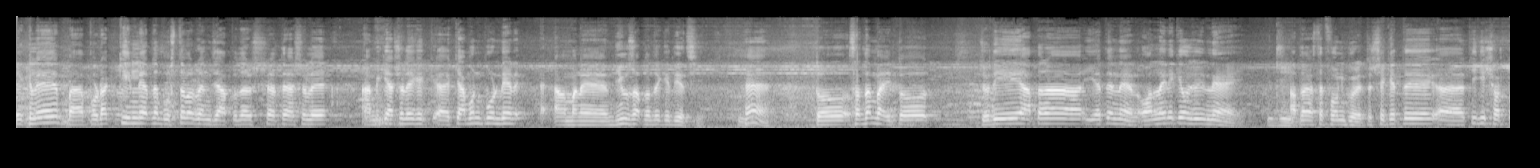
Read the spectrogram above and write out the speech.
দেখলে বা প্রোডাক্ট কিনলে আপনি বুঝতে পারবেন যে আপনাদের সাথে আসলে আমি কি আসলে কেমন পণ্যের মানে নিউজ আপনাদেরকে দিয়েছি। হ্যাঁ? তো সাদ্দাম ভাই তো যদি আপনারা ইয়েতে নেন অনলাইনে কেউ যদি নেয়। আপনার কাছে ফোন করে। তো সেক্ষেত্রে কি কি শর্ত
